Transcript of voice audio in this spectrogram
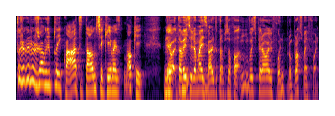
tô jogando jogos de Play 4 e tal, não sei o que, mas ok. Né? Eu- talvez seja mais válido quando a pessoa fala, hum, vou esperar o iPhone pro próximo iPhone.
